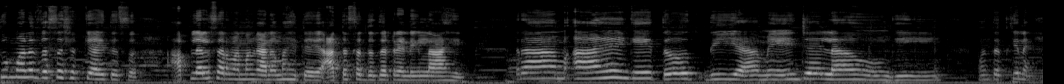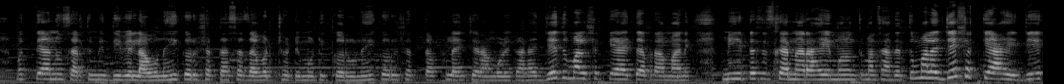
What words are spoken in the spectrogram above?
तुम्हाला जसं शक्य आहे तसं. आपल्याला सर्वांना गाणं माहिती आहे. आता सध्याचं ट्रेंडिंगला आहे. राम आएंगे तो दिया में जलाऊंगी. म्हणतात की नाही? मग त्यानुसार तुम्ही दिवे लावूनही करू शकता सजावट छोटी मोठी करूनही करू शकता फुलांची रांगोळी काढा. जे तुम्हाला शक्य आहे त्याप्रमाणे. मीही तसंच करणार आहे म्हणून तुम्हाला सांगते. तुम्हाला जे शक्य आहे जे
